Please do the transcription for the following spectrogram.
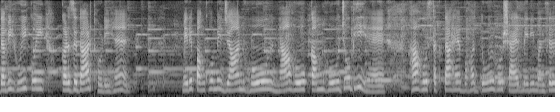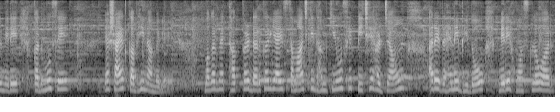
दबी हुई कोई कर्जदार थोड़ी हैं। मेरे पंखों में जान हो, ना हो, कम हो, जो भी है। हाँ हो सकता है बहुत दूर हो, शायद मेरी मंजिल मेरे कदमों से या शायद कभी ना मिले। मगर मैं थक कर, डर कर या इस समाज की धमकियों से पीछे हट जाऊँ, अरे रहने भी दो। मेरे हौसलों और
